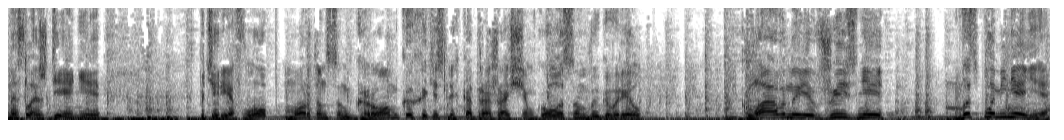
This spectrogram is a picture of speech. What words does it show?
наслаждение. Потерев лоб, Мортенсон громко, хоть и слегка дрожащим голосом выговорил «Главное в жизни – воспламенение!»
